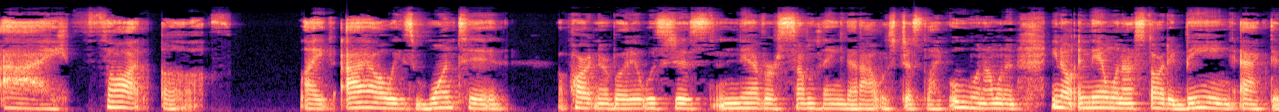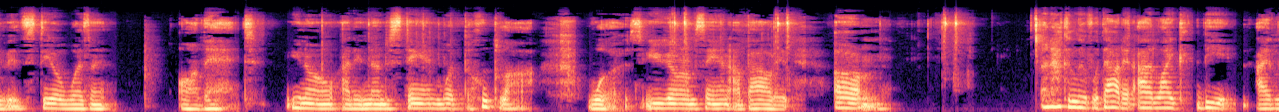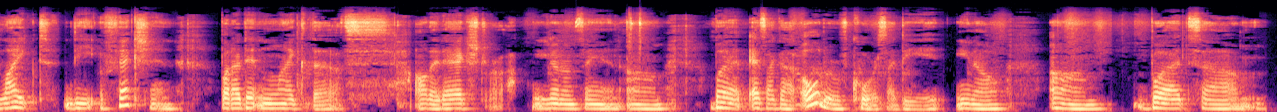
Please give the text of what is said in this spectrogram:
I thought of like I always wanted a partner, but it was just never something that I was just like, ooh, and I want to, you know. And then when I started being active, it still wasn't all that. You know, I didn't understand what the hoopla was. You know what I'm saying about it. Um, and I could live without it. I like the I liked the affection, but I didn't like the all that extra. You know what I'm saying? Um, but as I got older, of course, I did, you know. Um, but um,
